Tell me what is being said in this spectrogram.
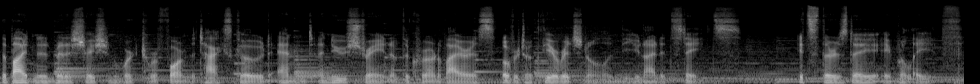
The Biden administration worked to reform the tax code, and a new strain of the coronavirus overtook the original in the United States. It's Thursday, April 8th.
